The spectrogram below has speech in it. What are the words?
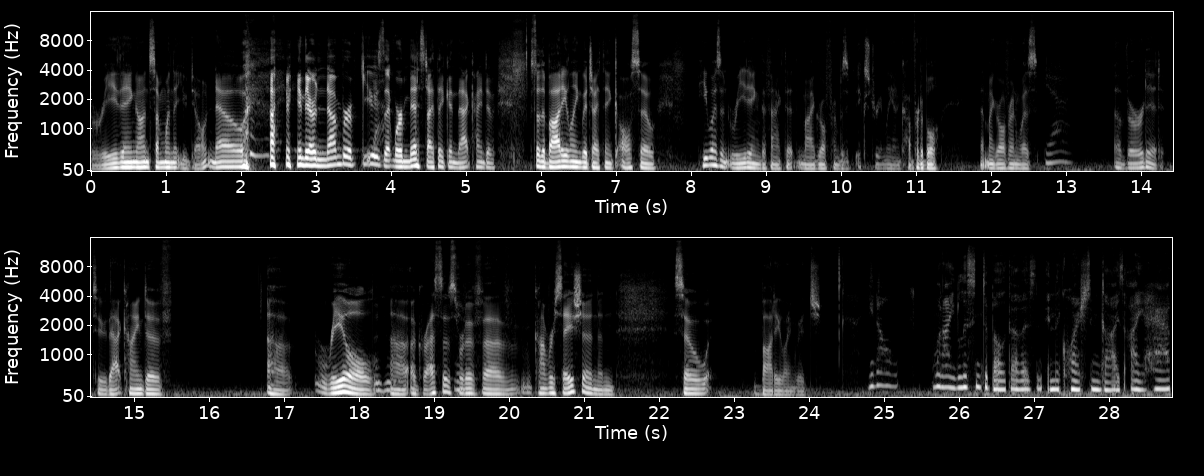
breathing on someone that you don't know. I mean, there are a number of cues that were missed, I think, in that kind of. So the body language, I think, also, he wasn't reading the fact that my girlfriend was extremely uncomfortable, that my girlfriend was Yeah. averted to that kind of uh, real, Mhm. uh, aggressive sort of uh, conversation. And so, body language. You know, when I listen to both of us and, the question, guys, I have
